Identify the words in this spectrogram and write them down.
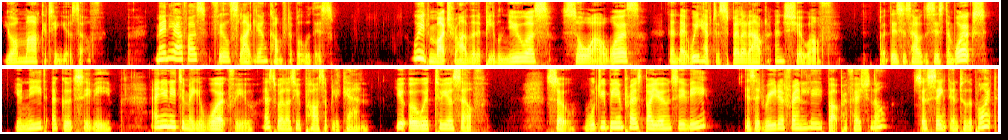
You are marketing yourself. Many of us feel slightly uncomfortable with this. We'd much rather that people knew us, saw our worth, than that we have to spell it out and show off. But this is how the system works. You need a good CV, and you need to make it work for you as well as you possibly can. You owe it to yourself. So, would you be impressed by your own CV? Is it reader friendly but professional? succinct and to the point?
